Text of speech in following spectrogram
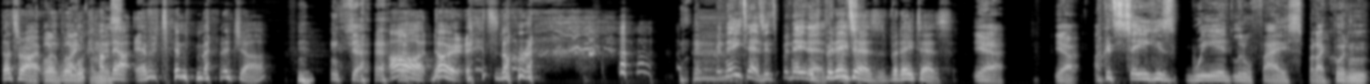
That's right. gone We'll, we'll blank look up now. Everton manager. Yeah. Oh no, it's not. Benitez. It's Benitez. it's That's. Benitez. It's Benitez. Yeah, yeah. I could see his weird little face, but I couldn't.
